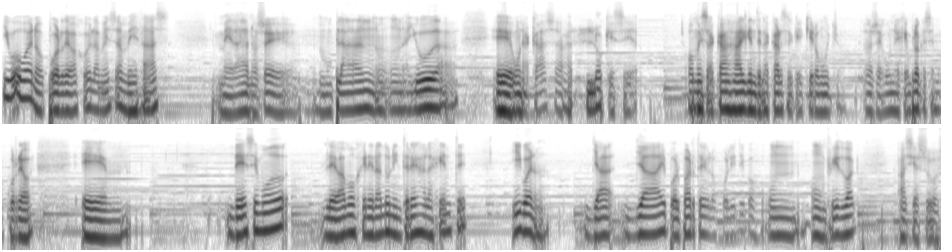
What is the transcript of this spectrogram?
y vos, bueno, por debajo de la mesa me das, me das, no sé, un plan, una ayuda, eh, una casa, lo que sea. O me sacas a alguien de la cárcel que quiero mucho. No sé, un ejemplo que se me ocurre ahora. Em, de ese modo le vamos generando un interés a la gente y bueno, ya, ya hay por parte de los políticos un, feedback hacia sus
